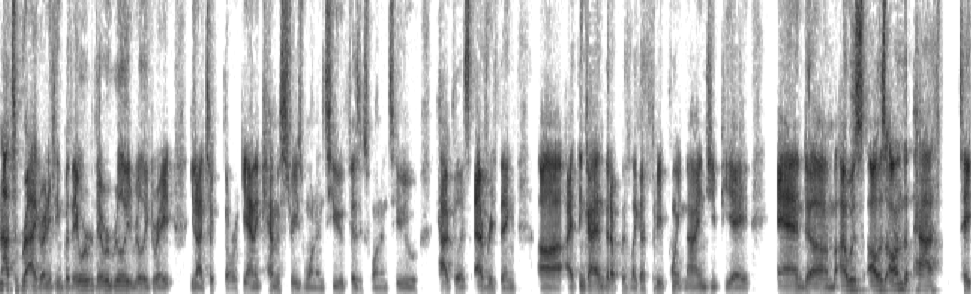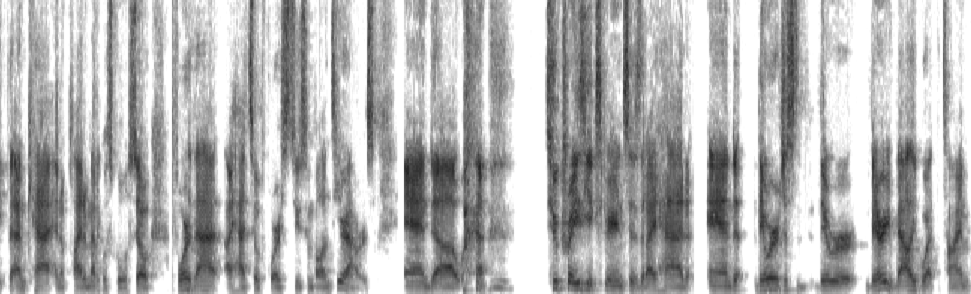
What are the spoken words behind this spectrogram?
not to brag or anything, but they were they were really really great. You know, I took the organic chemistries one and two, physics one and two, calculus, everything. Uh, I think I ended up with like a 3.9 GPA, and um, I was I was on the path take the MCAT and apply to medical school. So for that, I had to of course do some volunteer hours, and uh, two crazy experiences that I had, and they were just they were very valuable at the time.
